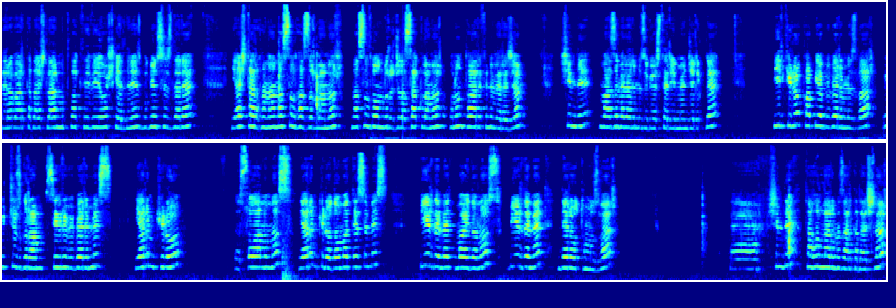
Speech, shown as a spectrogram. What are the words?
Merhaba arkadaşlar, Mutfak TV'ye hoş geldiniz. Bugün sizlere yaş tarhana nasıl hazırlanır, nasıl dondurucuda saklanır, onun tarifini vereceğim. Şimdi malzemelerimizi göstereyim öncelikle. 1 kilo kapya biberimiz var, 300 gram sivri biberimiz, yarım kilo e, soğanımız, yarım kilo domatesimiz, 1 demet maydanoz, 1 demet dereotumuz var. Ee, şimdi tahıllarımız arkadaşlar.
